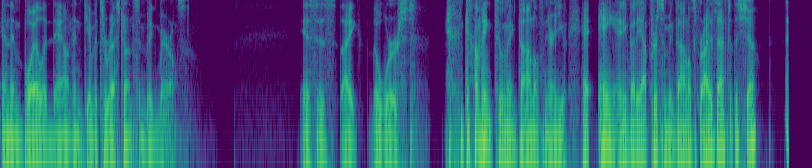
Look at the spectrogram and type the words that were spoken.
and then boil it down and give it to restaurants in big barrels. This is like the worst. Coming to McDonald's near you. Hey, hey, anybody up for some McDonald's fries after the show?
